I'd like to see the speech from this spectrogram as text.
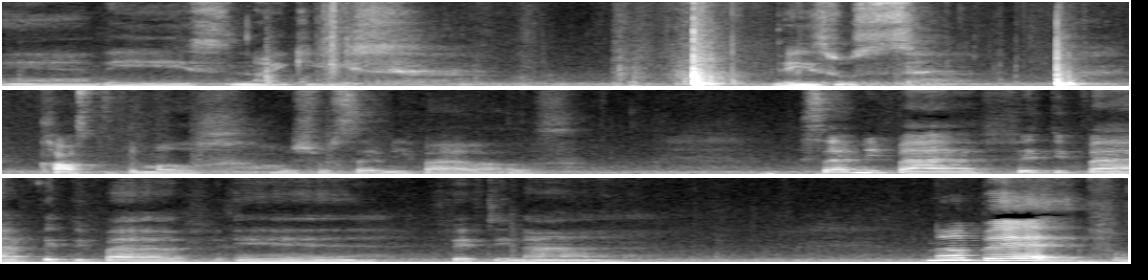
And these Nikes. These was costed the most, which was seventy-five dollars. 75, 55, 55, and 59. Not bad for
